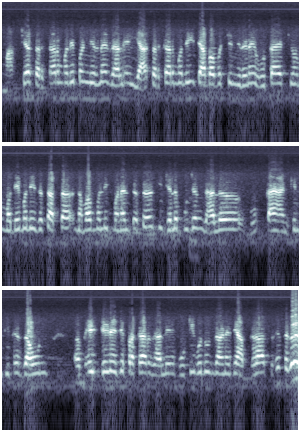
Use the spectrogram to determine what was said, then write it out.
मागच्या सरकारमध्ये पण निर्णय झाले. या सरकारमध्येही त्याबाबतचे निर्णय होत आहेत. किंवा मध्ये मध्ये जसं आता नवाब मलिक म्हणाल तसं की जलपूजन झालं काय आणखीन तिथे जाऊन भेट देण्याचे प्रकार झाले बोटीमधून जाण्याचे अपघात हे सगळं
